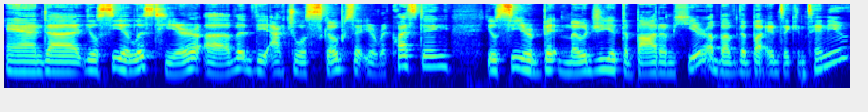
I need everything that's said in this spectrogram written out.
and uh, you'll see a list here of the actual scopes that you're requesting. You'll see your Bitmoji at the bottom here above the button to continue.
